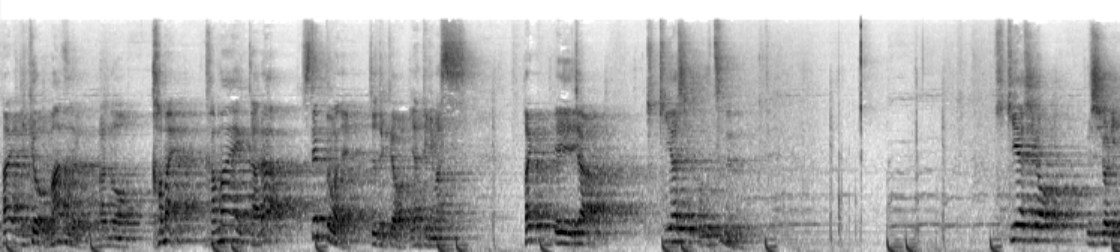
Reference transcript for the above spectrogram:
はい、で今日まずあの構え。構えからステップまでちょっと今日やっていきます。はい、えー、じゃあ利き足を打つね利き足を後ろに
